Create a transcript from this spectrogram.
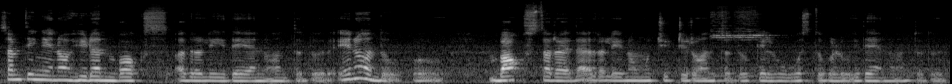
ಸಮಥಿಂಗ್ ಏನೋ ಹಿಡನ್ ಬಾಕ್ಸ್ ಅದರಲ್ಲಿ ಇದೆ ಅನ್ನುವಂಥದ್ದು. ಇದೆ ಏನೋ ಒಂದು ಬಾಕ್ಸ್ ಥರ ಇದೆ. ಅದರಲ್ಲಿ ಏನೋ ಮುಚ್ಚಿಟ್ಟಿರುವಂಥದ್ದು, ಕೆಲವು ವಸ್ತುಗಳು ಇದೆ ಅನ್ನುವಂಥದ್ದು.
